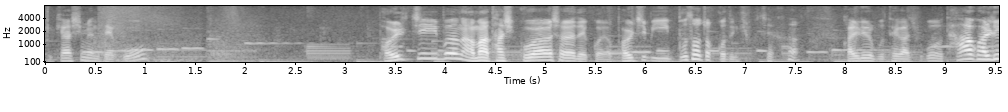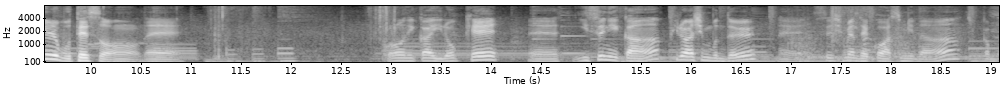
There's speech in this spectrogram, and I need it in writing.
이렇게 하시면 되고 벌집은 아마 다시 구하셔야 될 거예요. 벌집이 부서졌거든요. 제가 관리를 못 해가지고. 다 관리를 못했어. 네. 그러니까 이렇게 네, 있으니까 필요하신 분들 네, 쓰시면 될 것 같습니다. 잠깐만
